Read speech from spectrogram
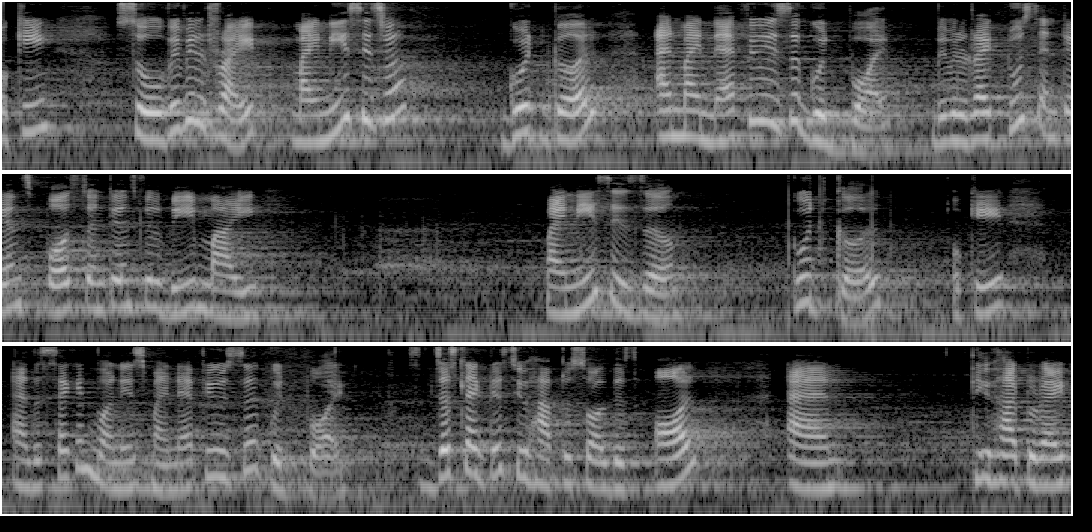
Okay. So we will write my niece is a good girl and my nephew is a good boy. We will write two sentences. First sentence will be my my niece is a good girl okay and the second one is my nephew is a good boy. So just like this you have to solve this all and you have to write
